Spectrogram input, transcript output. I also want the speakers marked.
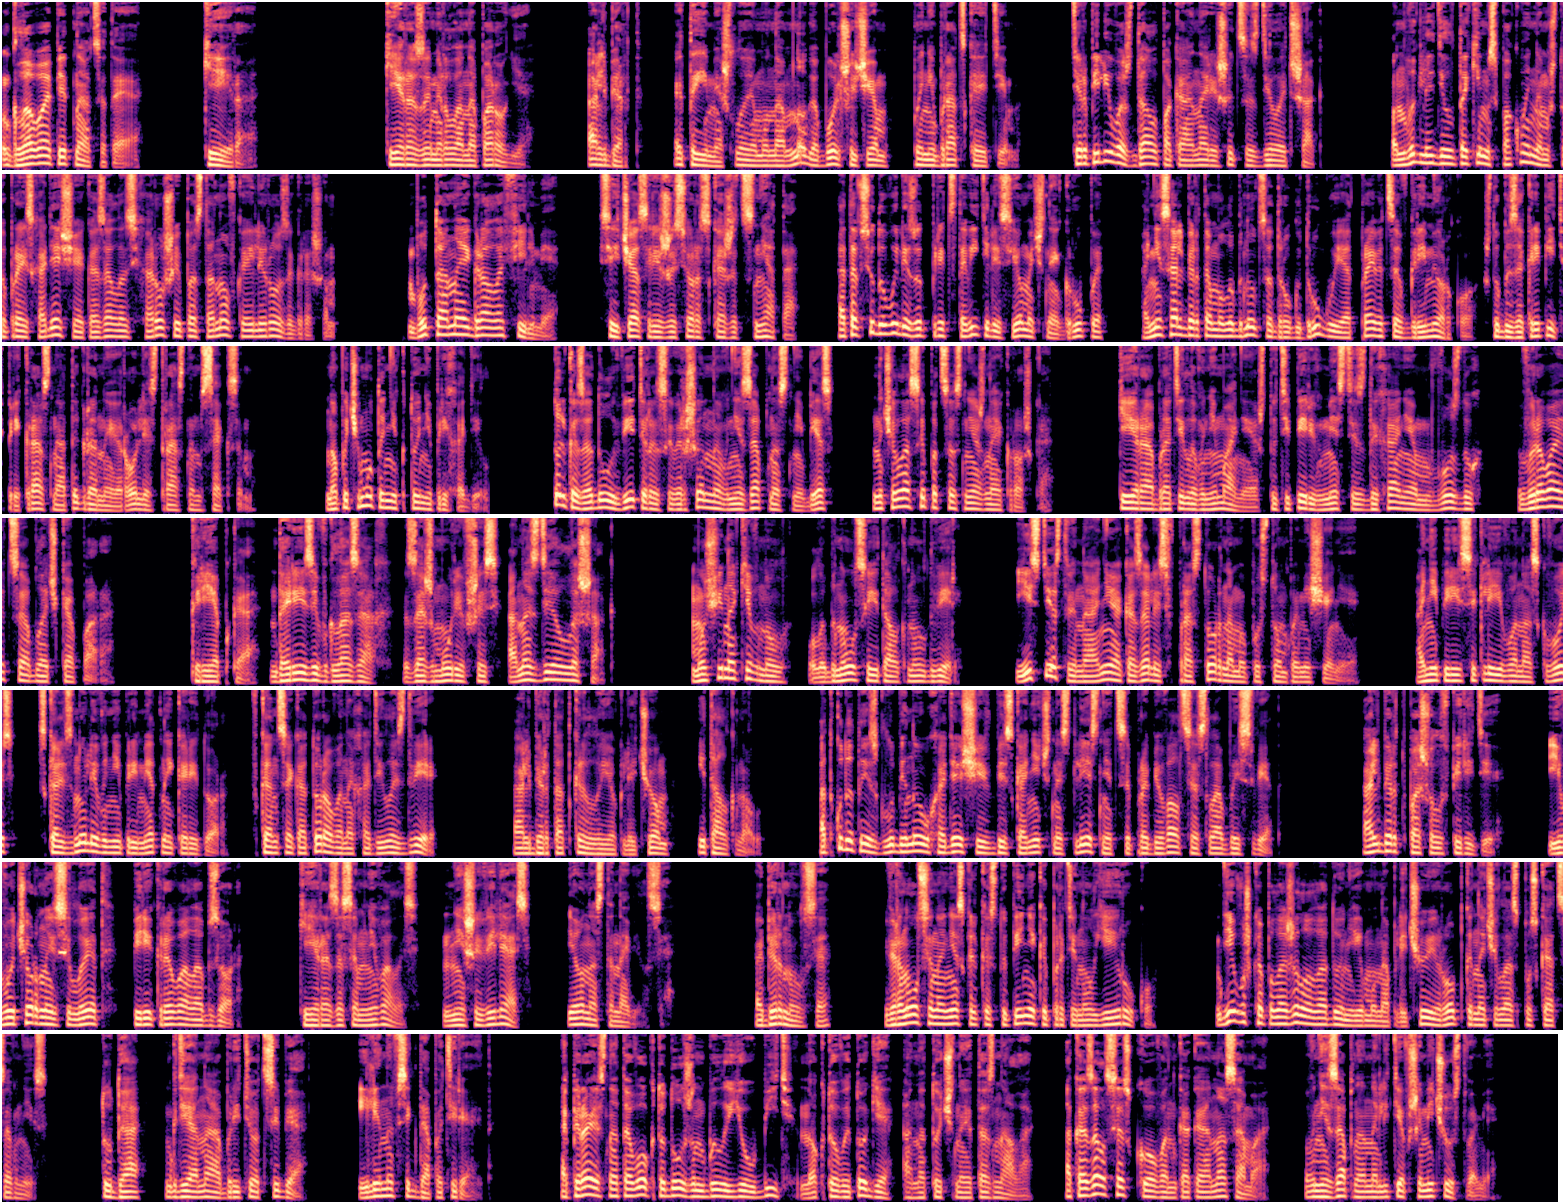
Speaker 1: Глава 15. Кейра. Кейра замерла на пороге. Альберт. Это имя шло ему намного больше, чем понебратская Тим. Терпеливо ждал, пока она решится сделать шаг. Он выглядел таким спокойным, что происходящее казалось хорошей постановкой или розыгрышем. Будто она играла в фильме. Сейчас режиссер скажет «снято». Отовсюду вылезут представители съемочной группы, они с Альбертом улыбнутся друг другу и отправятся в гримерку, чтобы закрепить прекрасно отыгранные роли страстным сексом. Но почему-то никто не приходил. Только задул ветер, и совершенно внезапно с небес начала сыпаться снежная крошка. Кейра обратила внимание, что теперь вместе с дыханием в воздух вырываются облачка пара. Крепко, дорезив в глазах, зажмурившись, она сделала шаг. Мужчина кивнул, улыбнулся и толкнул дверь. Естественно, они оказались в просторном и пустом помещении. Они пересекли его насквозь, скользнули в неприметный коридор, в конце которого находилась дверь. Альберт открыл ее ключом и толкнул. Откуда-то из глубины уходящей в бесконечность лестницы пробивался слабый свет. Альберт пошел впереди. Его черный силуэт перекрывал обзор. Кейра засомневалась, не шевелясь, и он остановился. Обернулся, вернулся на несколько ступенек и протянул ей руку. Девушка положила ладонь ему на плечо и робко начала спускаться вниз. Туда, где она обретет себя. Или навсегда потеряет. Опираясь на того, кто должен был ее убить, но кто в итоге, она точно это знала, оказался скован, как и она сама, внезапно налетевшими чувствами.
